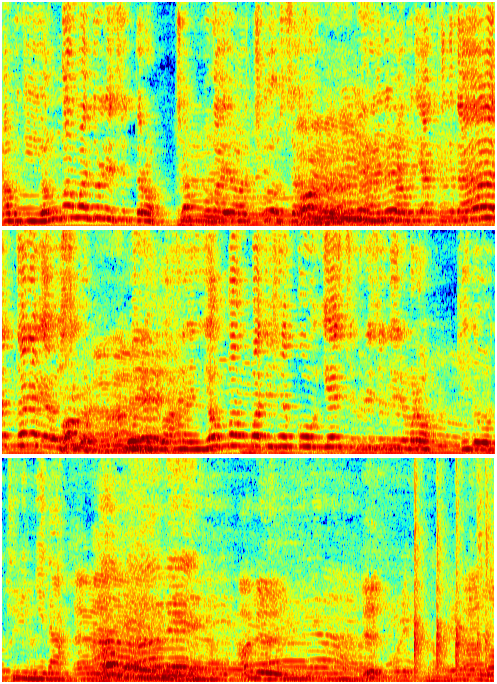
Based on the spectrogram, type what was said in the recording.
아버지 영광만 돌릴 수 있도록 축복하여 주옵소서 하나님 아버지 약한 다 떠나게 하시고 모든 거 하나님 영광 받으셨고 예수 그리스도 이름으로 기도드립니다. 아멘. 우리 일어나서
